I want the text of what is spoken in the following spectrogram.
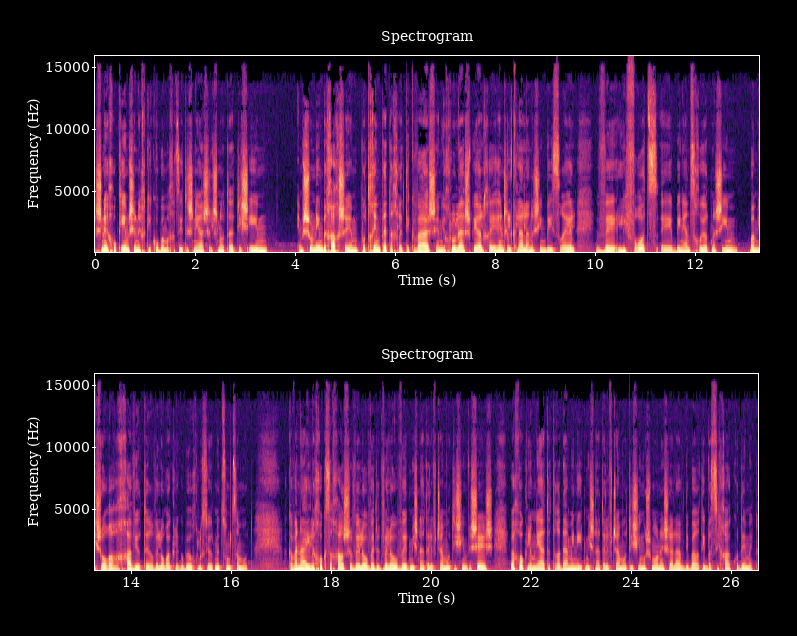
שני חוקים שנחקקו במחצית השנייה של שנות ה-90 הם שונים בכך שהם פותחים פתח לתקווה שהם יוכלו להשפיע על חייהן של כלל הנשים בישראל ולפרוץ אה, בעניין זכויות נשים במישור הרחב יותר ולא רק לגבי אוכלוסיות מצומצמות. הכוונה היא לחוק שכר שווה לעובדת ולעובד משנת 1996, והחוק למניעת הטרדה מינית משנת 1998, שעליו דיברתי בשיחה הקודמת.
